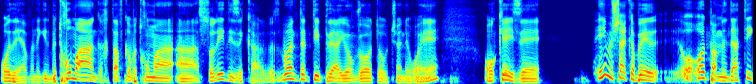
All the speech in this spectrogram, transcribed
עולה, אבל נגיד בתחום האג"ח, דווקא בתחום הסולידי זה קל, אז בואו ניתן טיפ להיום ועוד טעות שאני רואה, אוקיי, זה, אם אפשר לקבל, עוד פעם, לדעתי,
